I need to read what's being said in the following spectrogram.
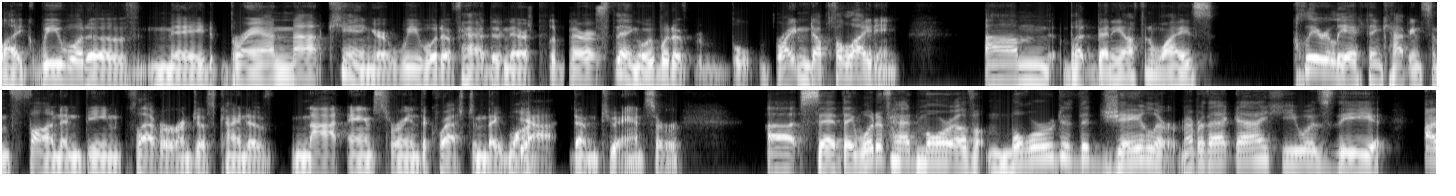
Like we would have made Bran not king, or we would have had Daenerys the Daenerys thing, we would have brightened up the lighting. Um, but Benioff and Weiss clearly, I think, having some fun and being clever and just kind of not answering the question they want yeah. them to answer. Uh, said they would have had more of Mord the jailer. Remember that guy? He was the I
